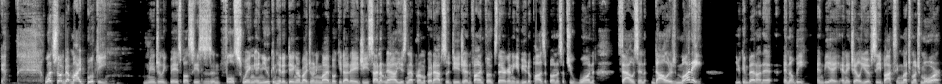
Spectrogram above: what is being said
Yeah. Let's talk about my bookie. Major League Baseball season is in full swing, and you can hit a dinger by joining mybookie.ag. Sign up now using that promo code AbsoluteDJ and find folks there are going to give you a deposit bonus up to $1,000 money. You can bet on it. MLB, NBA, NHL, UFC, boxing, much, much more.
